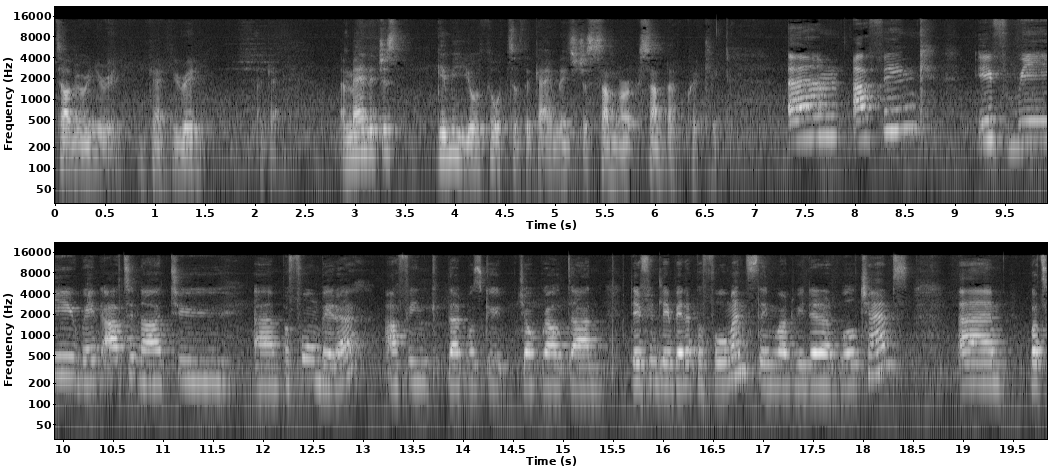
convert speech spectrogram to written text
tell me when you're ready. Okay, you ready? Okay. Amanda, just give me your thoughts of the game. Let's just sum, sum up quickly. Um, I think if we went out tonight to um, perform better, I think that was good. Job well done. Definitely a better performance than what we did at World Champs. Um, what's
